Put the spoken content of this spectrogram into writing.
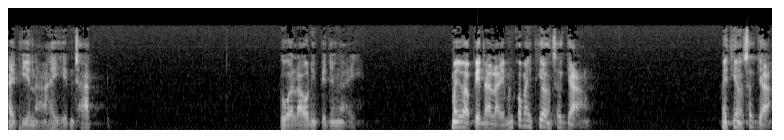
ให้พิจารณาให้เห็นชัด ตัวเรานี่เป็นยังไง ไม่ว่าเป็นอะไร มันก็ไม่เที่ยงสักอย่าง ไม่เที่ยงสักอย่าง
